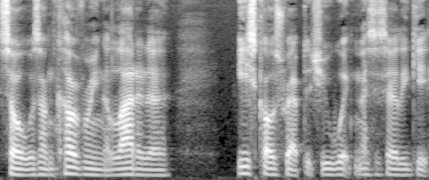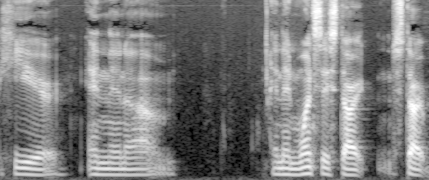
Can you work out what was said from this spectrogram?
So it was uncovering a lot of the East Coast rap that you wouldn't necessarily get here. And then, um, and then once they start start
